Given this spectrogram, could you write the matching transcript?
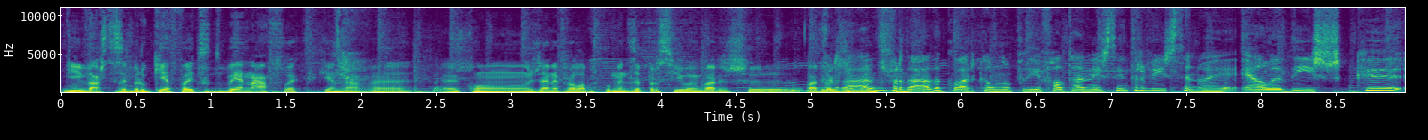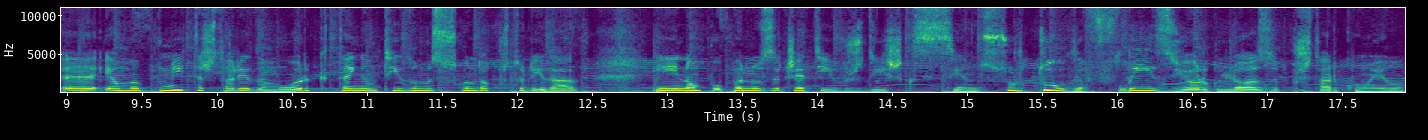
E basta saber o que é feito de Ben Affleck, que andava uh, com Jennifer Lopez, pelo menos apareceu em vários, uh, vários Verdade, eventos, verdade, claro que ele não podia faltar nesta entrevista, não é? Ela diz que é uma bonita história de amor que tenham tido uma segunda oportunidade e não poupa nos adjetivos, diz que se sente sortuda, feliz e orgulhosa por estar com ele.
